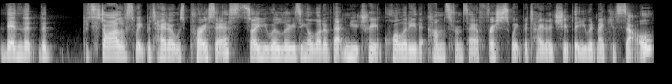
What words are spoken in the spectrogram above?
Then the, the style of sweet potato was processed, so you were losing a lot of that nutrient quality that comes from, say, a fresh sweet potato chip that you would make yourself.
